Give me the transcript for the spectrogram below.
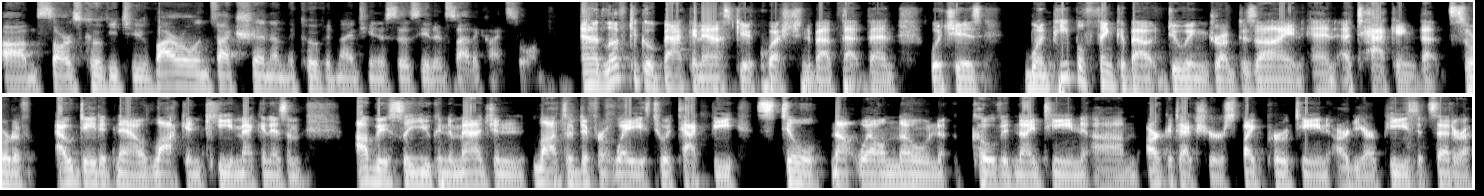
um, SARS CoV 2 viral infection and the COVID 19 associated cytokine storm. And I'd love to go back and ask you a question about that then, which is when people think about doing drug design and attacking that sort of outdated now lock and key mechanism, obviously you can imagine lots of different ways to attack the still not well known COVID 19 um, architecture, spike protein, RDRPs, et cetera.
